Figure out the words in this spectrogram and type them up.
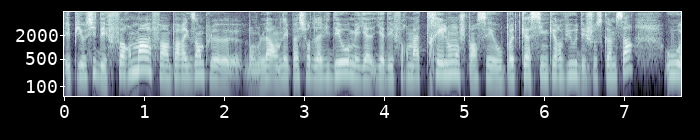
et puis aussi des formats. Enfin, par exemple, euh, bon là on n'est pas sur de la vidéo, mais il y, a des formats très longs. Je pensais au podcast Thinkerview, des choses comme ça, où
